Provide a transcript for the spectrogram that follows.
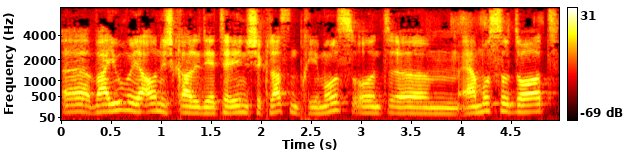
äh, war Juve ja auch nicht gerade der italienische Klassenprimus und ähm, er musste dort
